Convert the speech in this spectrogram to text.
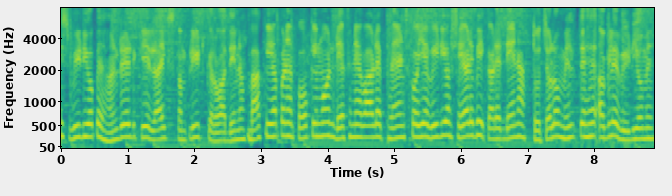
इस वीडियो पे 100 के लाइक्स कंप्लीट करवा देना। बाकी अपने पोकेमोन देखने वाले फ्रेंड्स को ये वीडियो शेयर भी कर देना। तो चलो मिलते हैं अगले वीडियो में।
